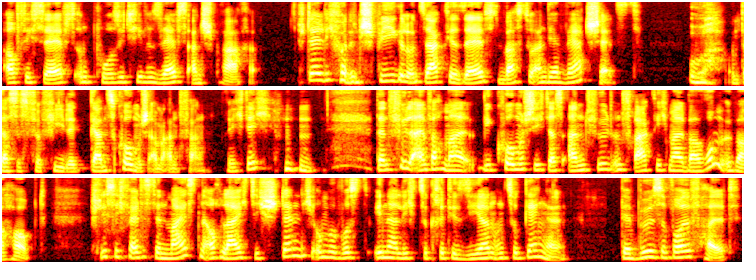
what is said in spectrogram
auf dich selbst und positive Selbstansprache. Stell dich vor den Spiegel und sag dir selbst, was du an dir wertschätzt. Uh, und das ist für viele ganz komisch am Anfang, richtig? Dann fühl einfach mal, wie komisch sich das anfühlt und frag dich mal, warum überhaupt? Schließlich fällt es den meisten auch leicht, sich ständig unbewusst innerlich zu kritisieren und zu gängeln. Der böse Wolf halt,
